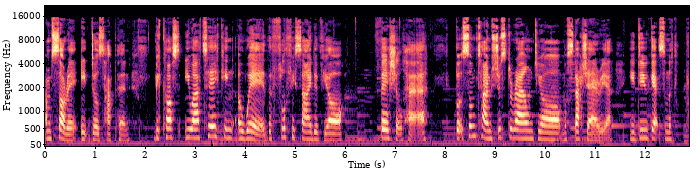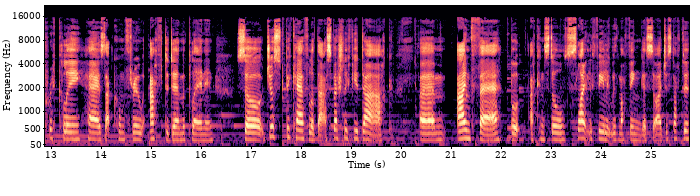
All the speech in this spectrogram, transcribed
I'm sorry, it does happen because you are taking away the fluffy side of your facial hair. But sometimes, just around your moustache area, you do get some little prickly hairs that come through after dermaplaning. So just be careful of that, especially if you're dark. Um, I'm fair, but I can still slightly feel it with my finger, so I just have to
